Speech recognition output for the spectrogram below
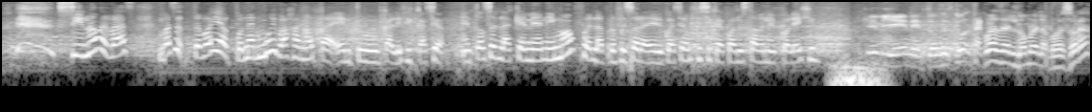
si no me vas, vas te voy a poner muy baja nota en tu calificación. Entonces la que me animó fue la profesora de educación física cuando estaba en el colegio. Qué bien, entonces, ¿te acuerdas del nombre de la profesora?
